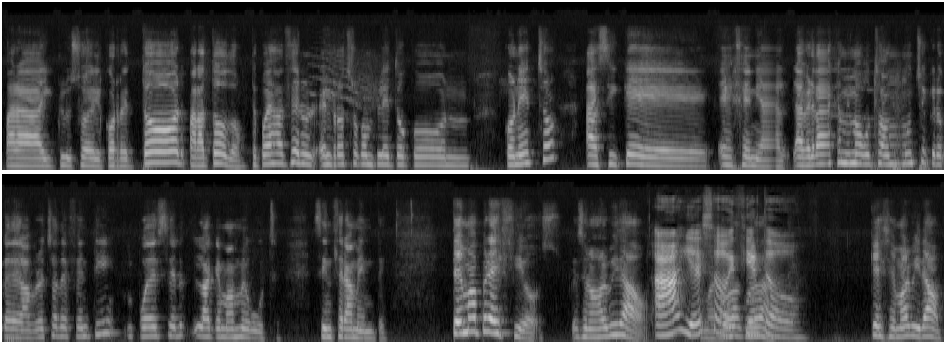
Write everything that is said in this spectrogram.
para incluso el corrector, para todo. Te puedes hacer el rostro completo con, esto, así que es genial. La verdad es que a mí me ha gustado mucho y creo que de las brochas de Fenty puede ser la que más me guste, sinceramente. Tema precios, que se nos ha olvidado. Ah, y eso, es cierto que se me ha olvidado.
